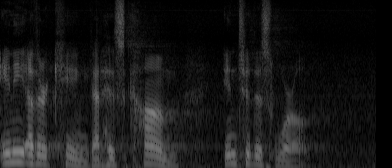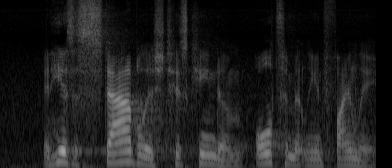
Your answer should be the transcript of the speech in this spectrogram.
any other king that has come into this world. And he has established his kingdom ultimately and finally,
